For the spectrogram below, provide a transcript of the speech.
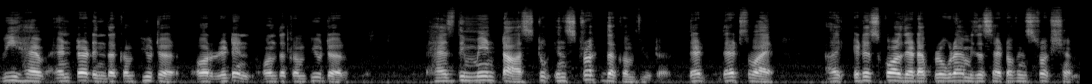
we have entered in the computer or written on the computer has the main task to instruct the computer that that's why It is called that a program is a set of instruction.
